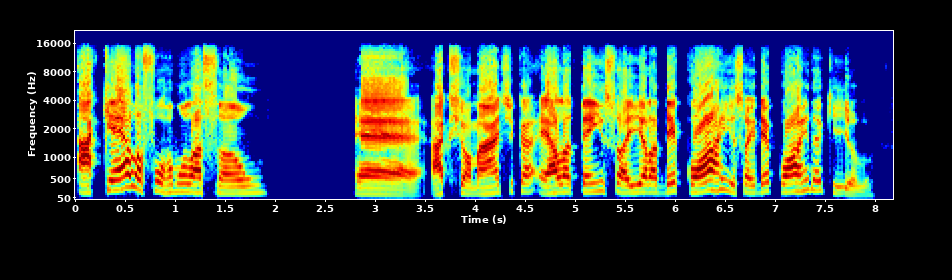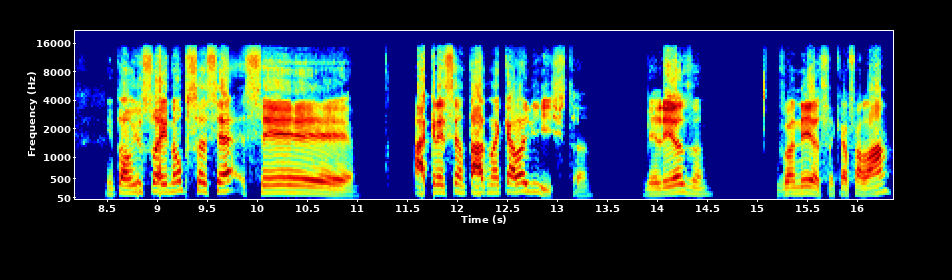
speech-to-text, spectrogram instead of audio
aquela formulação é, axiomática, ela tem isso aí, ela decorre, isso aí decorre daquilo. Então, isso aí não precisa ser, ser acrescentado naquela lista. Beleza? Vanessa, quer falar?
